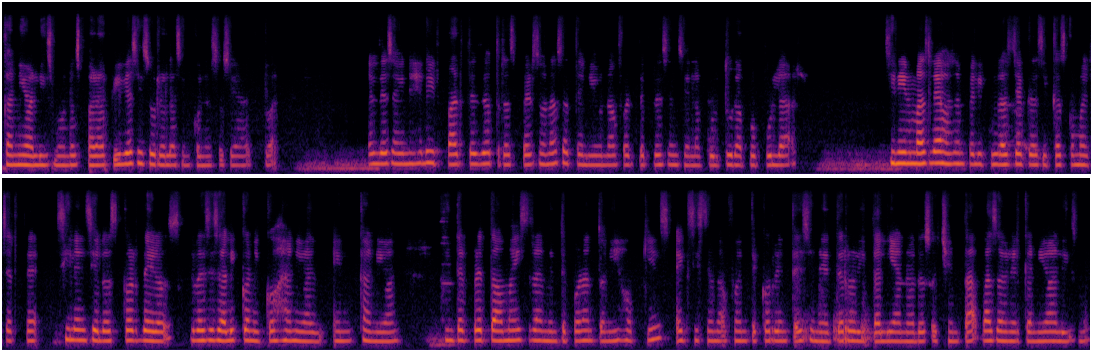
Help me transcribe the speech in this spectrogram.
canibalismo, las parafilias y su relación con la sociedad actual. El deseo de ingerir partes de otras personas ha tenido una fuerte presencia en la cultura popular. Sin ir más lejos en películas ya clásicas como El Silencio de los Corderos, gracias al icónico Hannibal en Cannibal, interpretado magistralmente por Anthony Hopkins, existe una fuente corriente de cine de terror italiano de los 80 basado en el canibalismo,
